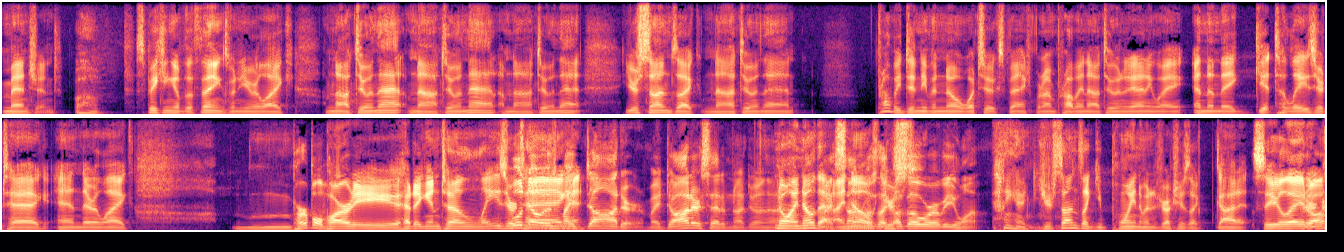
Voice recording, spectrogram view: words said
mentioned. Uh-huh. Speaking of the things when you're like, I'm not doing that, I'm not doing that, I'm not doing that. Your son's like, I'm not doing that. Probably didn't even know what to expect, but I'm probably not doing it anyway. And then they get to laser tag and they're like, "Mm, Mm, purple party heading into laser Well, tag. no, it was my daughter. My daughter said I'm not doing that. No, I know that. My I son know. was like, Your I'll go wherever you want. your son's like you point him in a direction. He's like, "Got it. See you later,"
